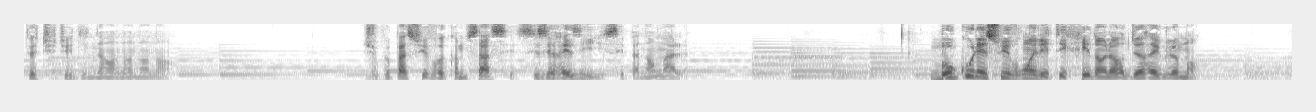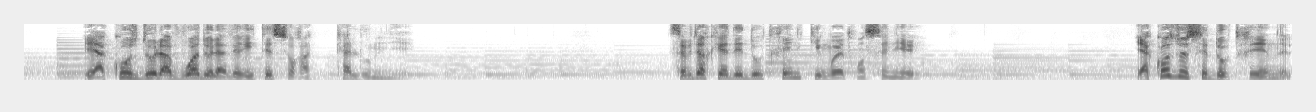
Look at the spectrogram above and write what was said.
Toi, tu te dis non, non, non, non. Je ne peux pas suivre comme ça ces hérésies, c'est pas normal. Beaucoup les suivront, il est écrit dans leurs deux règlements. Et à cause de la voix de la vérité sera calomniée. Ça veut dire qu'il y a des doctrines qui vont être enseignées. Et à cause de ces doctrines,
